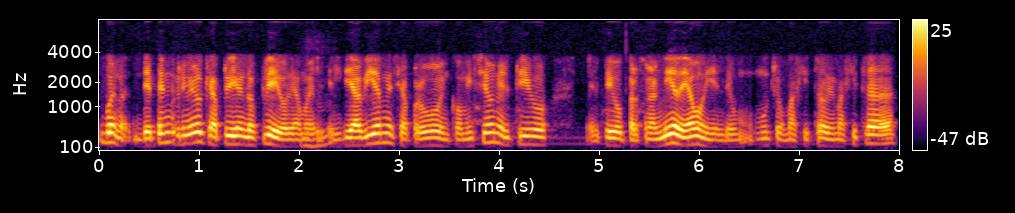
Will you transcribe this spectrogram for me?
Bueno, depende primero que aprueben los pliegos, digamos, uh -huh. el, el día viernes se aprobó en comisión el pliego, el pliego personal mío, digamos, y el de muchos magistrados y magistradas,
